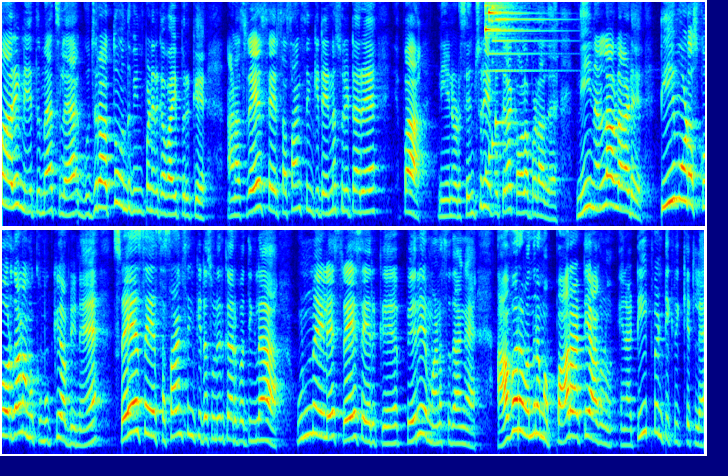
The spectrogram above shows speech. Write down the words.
மாதிரி நேற்று மேட்ச்சில் குஜராத்தும் வந்து வின் பண்ணியிருக்க வாய்ப்பு இருக்குது ஆனால் ஸ்ரேயஸ் ஐயர் சசாங் சிங் கிட்ட என்ன சொல்லிட்டாரு? அப்பா நீ என்னோட செஞ்சுரியை பற்றிலாம் கவலைப்படாத. நீ நல்லா விளாடு டீமோட ஸ்கோர் தான் நமக்கு முக்கியம் அப்படின்னு ஸ்ரேயஸ் ஐயர் சசாங் சிங் கிட்ட சொல்லியிருக்காரு பார்த்தீங்களா உண்மையிலே ஸ்ரேயஸ் ஐயருக்கு பெரிய மனசு தாங்க. அவரை வந்து நம்ம பாராட்டே ஆகணும். ஏன்னா டி ட்வெண்ட்டி கிரிக்கெட்டில்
